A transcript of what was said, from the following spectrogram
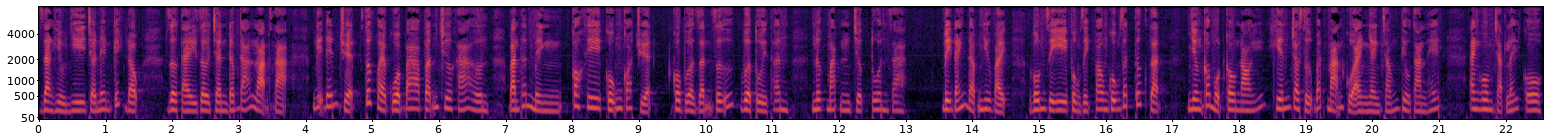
Giang Hiểu Nhi trở nên kích động, giơ tay giơ chân đấm đá loạn xạ. Nghĩ đến chuyện sức khỏe của ba vẫn chưa khá hơn, bản thân mình có khi cũng có chuyện. Cô vừa giận dữ, vừa tủi thân, nước mắt trực tuôn ra. Bị đánh đập như vậy, vốn dĩ Phùng Dịch Phong cũng rất tức giận. Nhưng có một câu nói khiến cho sự bất mãn của anh nhanh chóng tiêu tan hết. Anh ôm chặt lấy cô,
